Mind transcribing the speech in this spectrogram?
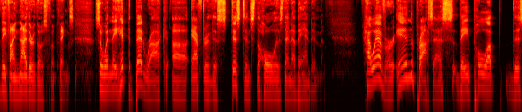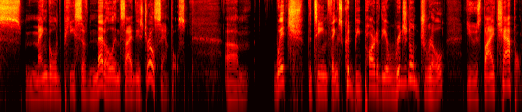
they find neither of those things. So when they hit the bedrock uh, after this distance, the hole is then abandoned. However, in the process, they pull up this mangled piece of metal inside these drill samples, um, which the team thinks could be part of the original drill used by Chappell.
